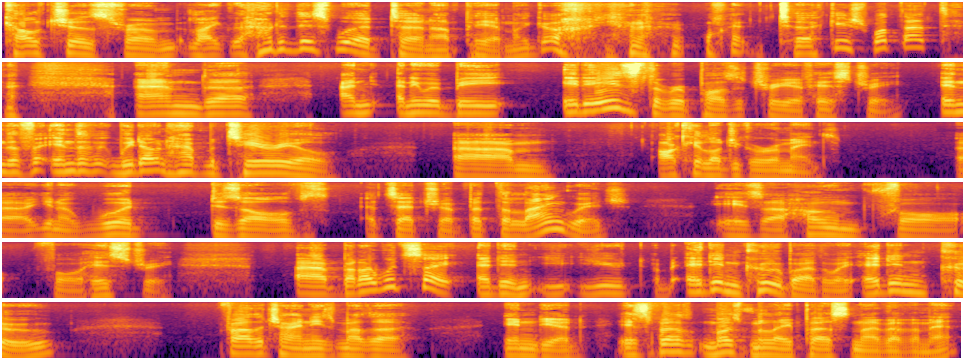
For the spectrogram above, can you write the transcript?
cultures from like how did this word turn up here? My God, you know, what, Turkish? What that? And uh, and and it would be it is the repository of history. In the in the we don't have material um, archaeological remains. Uh, you know, wood dissolves, etc. But the language is a home for for history. Uh, but I would say Edin, you, you, Edin Khoo, by the way, Edin Khoo, father Chinese, mother Indian, is the most Malay person I've ever met,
